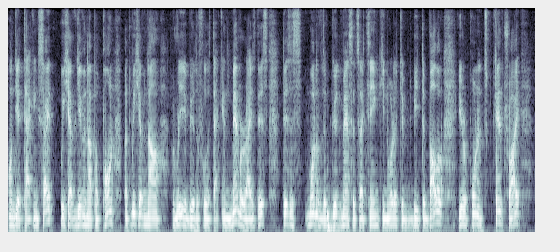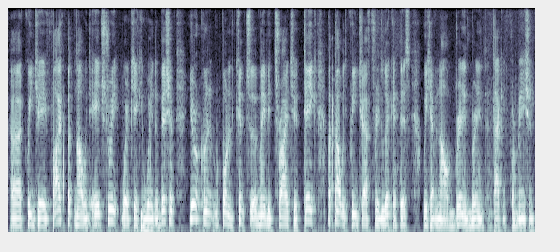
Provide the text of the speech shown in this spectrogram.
on the attacking side. We have given up a pawn but we have now a really beautiful attack. And memorize this. This is one of the good methods i think in order to beat the Balogh your opponent can try uh, queen to a5 but now with h3 we're kicking away the bishop. Your opponent could uh, maybe try to take but now with queen to f3 look at this. We have now brilliant brilliant attacking formation.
